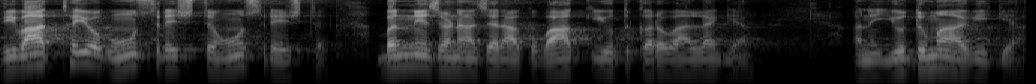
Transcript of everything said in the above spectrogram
વિવાદ થયો કે હું શ્રેષ્ઠ હું શ્રેષ્ઠ. બંને જણા જરાક વાક યુદ્ધ કરવા લાગ્યા અને યુદ્ધમાં આવી ગયા.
